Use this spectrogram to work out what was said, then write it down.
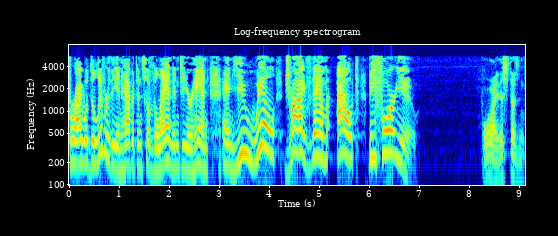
For I will deliver the inhabitants of the land into your hand, and you will drive them out before you boy, this doesn't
